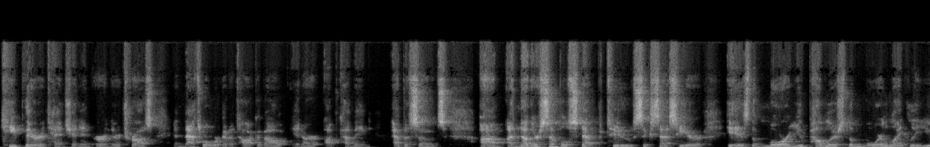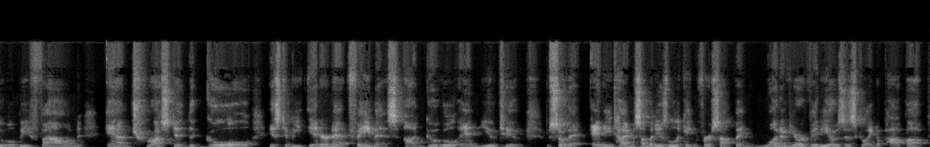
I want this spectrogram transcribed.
keep their attention, and earn their trust. And that's what we're going to talk about in our upcoming episodes. Um, another simple step to success here is the more you publish, the more likely you will be found and trusted. The goal is to be internet famous on Google and YouTube so that anytime somebody is looking for something, one of your videos is going to pop up.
